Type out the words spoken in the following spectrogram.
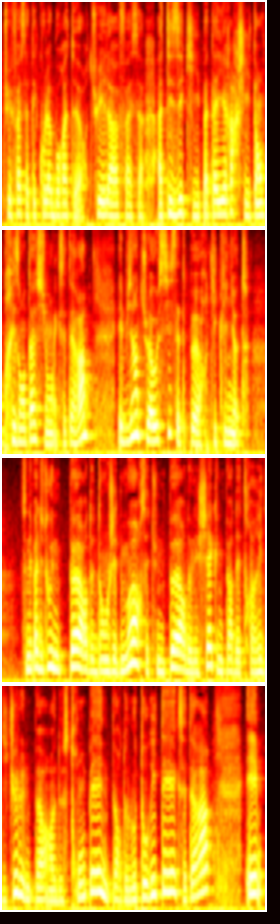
tu es face à tes collaborateurs, tu es là face à, tes équipes, à ta hiérarchie, tu es en présentation, etc., eh bien, tu as aussi cette peur qui clignote. Ce n'est pas du tout une peur de danger de mort, c'est une peur de l'échec, une peur d'être ridicule, une peur de se tromper, une peur de l'autorité, etc. Et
